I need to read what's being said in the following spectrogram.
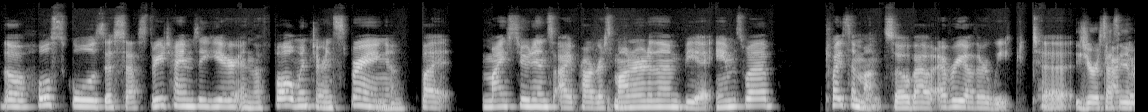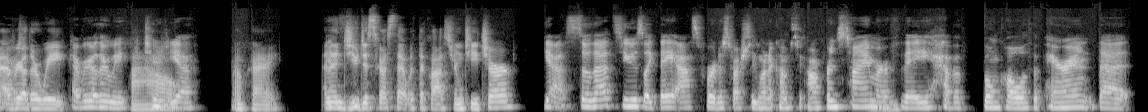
The whole school is assessed three times a year in the fall, winter, and spring, Mhm. but my students, I progress monitor them via AIMSWeb twice a month, so about every other week to You're assessing them every other week. every other week. Wow. To, yeah. Okay. And then do you discuss that with the classroom teacher? Yeah, so that's used like they ask for it, especially when it comes to conference time, or Mhm. if they have a phone call with a parent that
